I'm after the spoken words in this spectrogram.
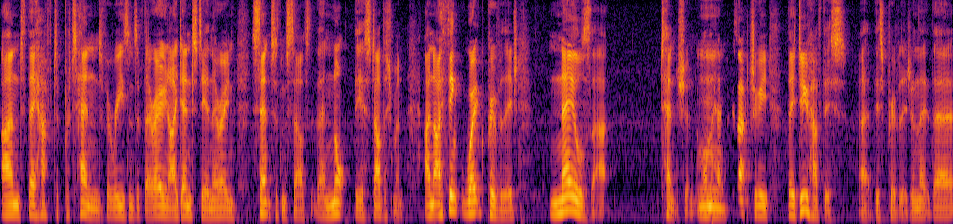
and they have to pretend for reasons of their own identity and their own sense of themselves that they're not the establishment. And I think woke privilege nails that tension mm. on the head mm. because actually they do have this uh, this privilege and they they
